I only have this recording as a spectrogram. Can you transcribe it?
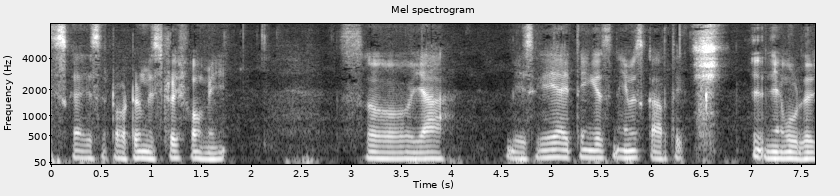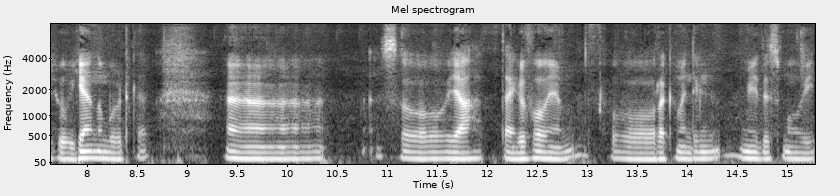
this guys is a total mystery for me so yeah basically I think is name is Karthik ഞാൻ കൂടുതൽ ചോദിക്കാനൊന്നും പോയിട്ടില്ല. So yeah thank you for um for recommending me this movie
